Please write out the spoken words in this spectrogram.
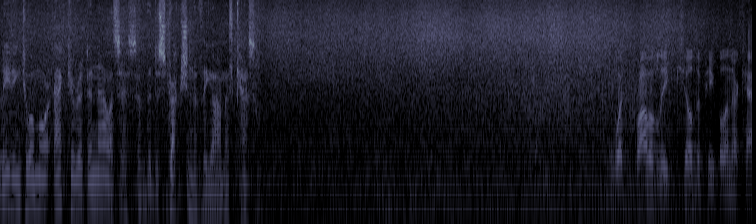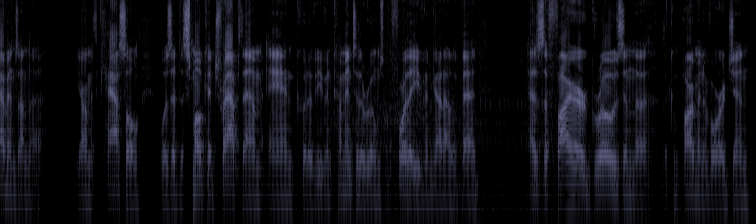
leading to a more accurate analysis of the destruction of the Yarmouth Castle. What probably killed the people in their cabins on the Yarmouth Castle was that the smoke had trapped them and could have even come into the rooms before they even got out of bed. As the fire grows in the, the compartment of origin,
